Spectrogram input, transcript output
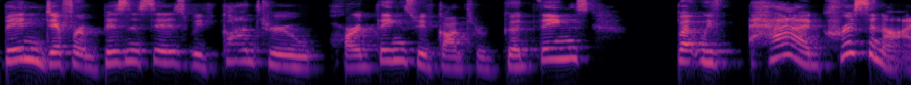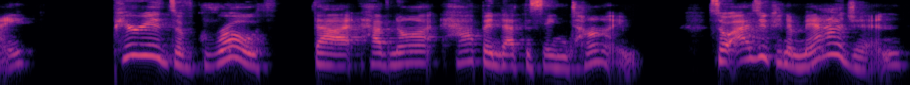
been different businesses. We've gone through hard things, we've gone through good things, but we've had Chris and I periods of growth that have not happened at the same time. So, as you can imagine,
